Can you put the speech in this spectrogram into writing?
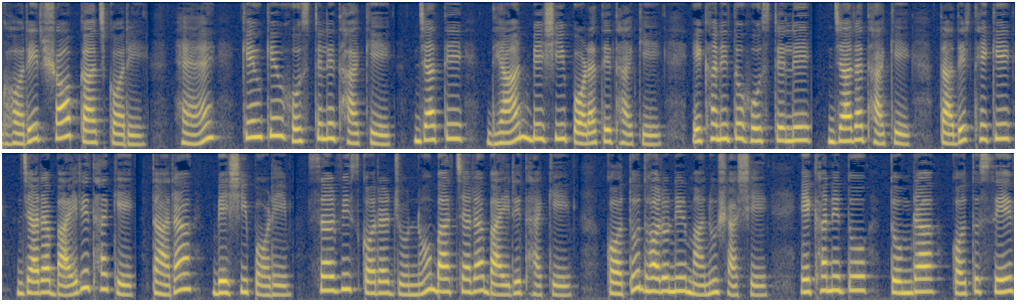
ঘরের সব কাজ করে। হ্যাঁ কেউ কেউ হোস্টেলে থাকে যাতে ধ্যান বেশি পড়াতে থাকে। এখানে তো হোস্টেলে যারা থাকে, তাদের থেকে যারা বাইরে থাকে, তারা বেশি পড়ে। সার্ভিস করার জন্য বাচ্চারা বাইরে থাকে। কত ধরনের মানুষ আসে। এখানে তো তোমরা কত সেফ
